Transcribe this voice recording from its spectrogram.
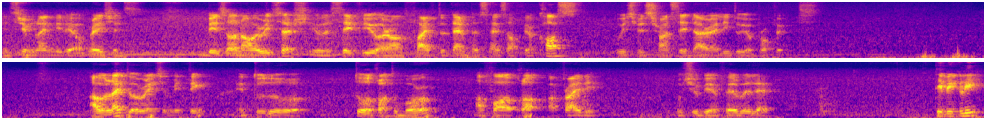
in streamlining their operations. Based on our research, it will save you around 5 to 10% of your costs, which will translate directly to your profits. I would like to arrange a meeting at 2 to 2 o'clock tomorrow or 4 o'clock on Friday, which will be available then. Typically,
